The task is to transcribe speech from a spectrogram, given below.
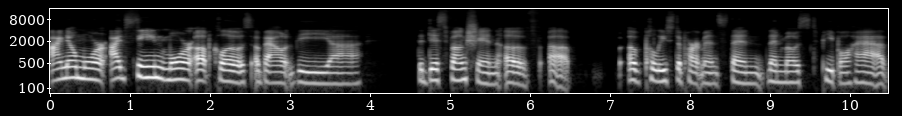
I know more. I've seen more up close about the uh, the dysfunction of uh, of police departments than than most people have.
